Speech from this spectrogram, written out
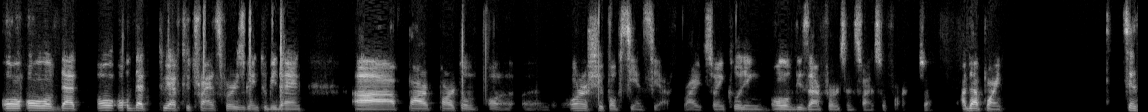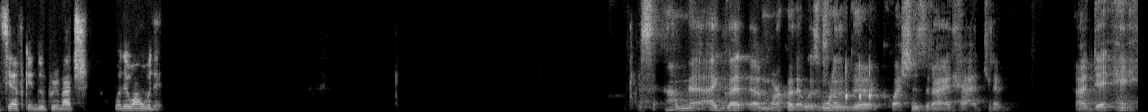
all, all of that all, all that we have to transfer is going to be then uh, part part of uh, ownership of cncf right? So including all of these efforts and so on and so forth. So at that point cncf can do pretty much what they want with it Um, I got, uh, Marco, that was one of the questions that I had had kind of uh, da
